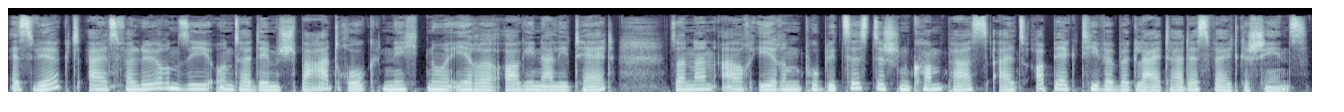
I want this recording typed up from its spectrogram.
Es wirkt, als verlören sie unter dem Spardruck nicht nur ihre Originalität, sondern auch ihren publizistischen Kompass als objektive Begleiter des Weltgeschehens.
